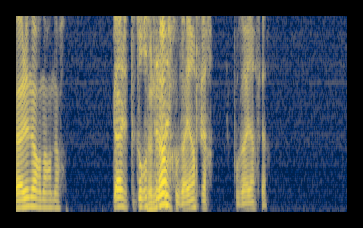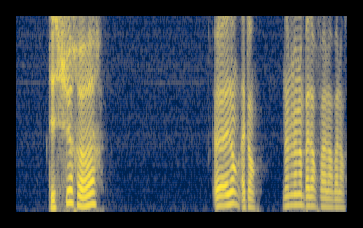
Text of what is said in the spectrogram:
euh, le nord, nord, nord. Ah, j'étais trop Le stressé, je nord pouvais rien faire. Je pouvais rien faire. T'es sûr, Erreur Euh, non, attends. Non, non, non, pas nord, pas nord, pas nord.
